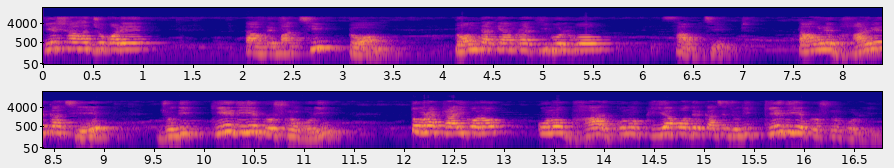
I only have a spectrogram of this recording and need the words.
কে সাহায্য করে? তাহলে পাচ্ছি টম। টমটাকে আমরা কি বলব? সাবজেক্ট। তাহলে ভার্বের কাছে যদি কে দিয়ে প্রশ্ন করি, তোমরা ট্রাই করো, কোনো ভার, কোনো ক্রিয়াপদের কাছে যদি কে দিয়ে প্রশ্ন করলি,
